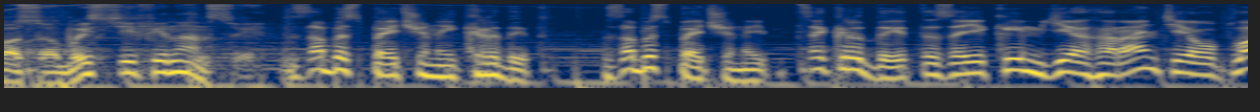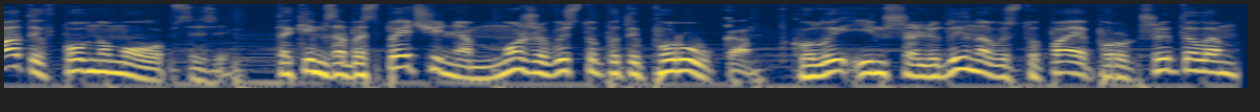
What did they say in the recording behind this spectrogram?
Особисті фінанси. Забезпечений кредит. Забезпечений це кредит, за яким є гарантія оплати в повному обсязі. Таким забезпеченням може виступити порука, коли інша людина виступає поручителем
